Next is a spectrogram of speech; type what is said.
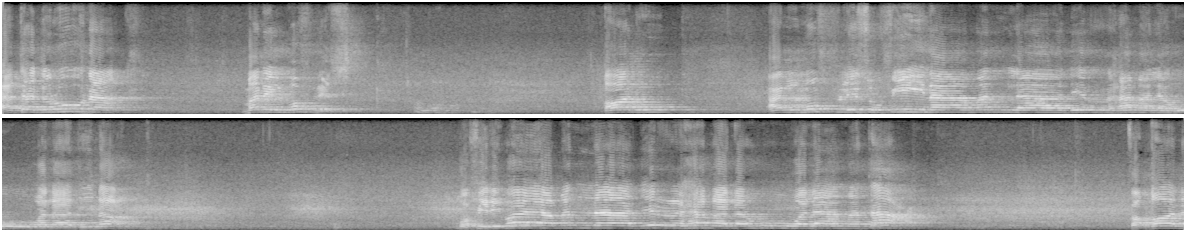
أتدرون من المفلس؟ قالوا المفلس فينا من لا درهم له ولا دينار. وفي رواية من لا درهم له ولا متاع. فقال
